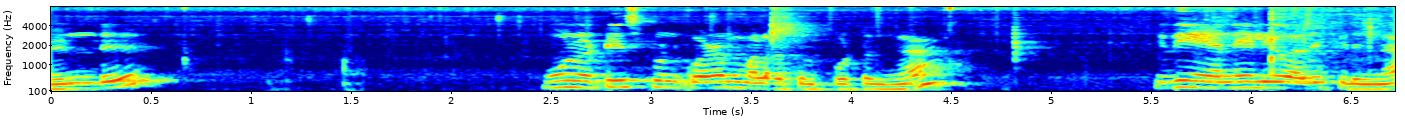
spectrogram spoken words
ரெண்டு மூணு டீஸ்பூன் குழம்பு மிளகாத்தூள் போட்டுங்க. இதையும் எண்ணெயிலே வதக்கிடுங்க.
